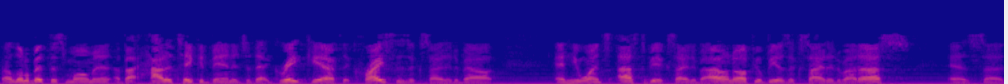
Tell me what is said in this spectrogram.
a little bit this moment about how to take advantage of that great gift that Christ is excited about and He wants us to be excited about. I don't know if you'll be as excited about us as uh,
